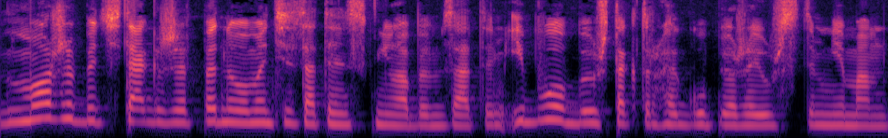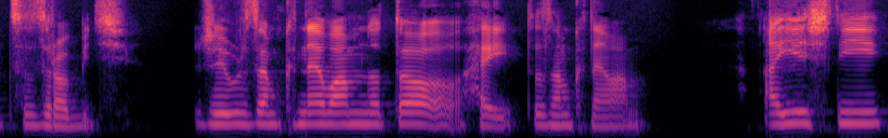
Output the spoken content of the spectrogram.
może być tak, że w pewnym momencie zatęskniłabym za tym i byłoby już tak trochę głupio, że już z tym nie mam co zrobić. Że już zamknęłam, no to hej, to zamknęłam. A jeśli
